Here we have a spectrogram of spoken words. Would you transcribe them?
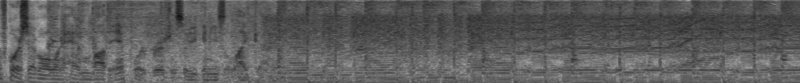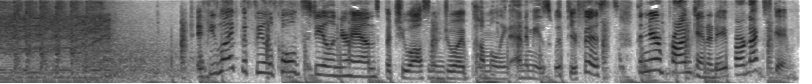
Of course, everyone went ahead and bought the import version so you can use a light gun. Of cold steel in your hands, but you also enjoy pummeling enemies with your fists, then you're a prime candidate for our next game.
